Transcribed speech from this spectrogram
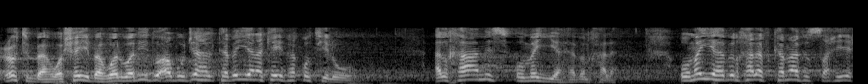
عتبة وشيبة والوليد أبو جهل تبين كيف قتلوا. الخامس أمية بن خلف. أمية بن خلف كما في الصحيح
